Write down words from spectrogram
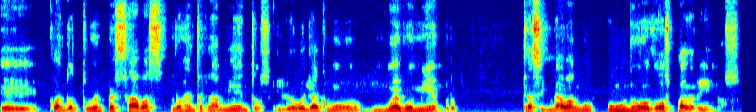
Eh, cuando tú empezabas los entrenamientos y luego ya como nuevo miembro, te asignaban un- uno o dos padrinos.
